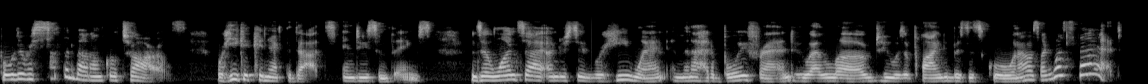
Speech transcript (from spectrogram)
But there was something about Uncle Charles where he could connect the dots and do some things. And so once I understood where he went, and then I had a boyfriend who I loved who was applying to business school, and I was like, what's that?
